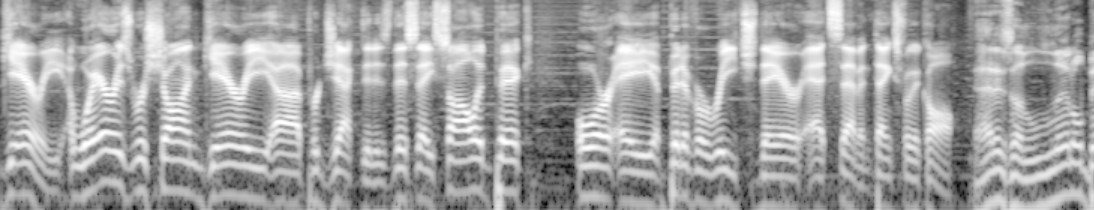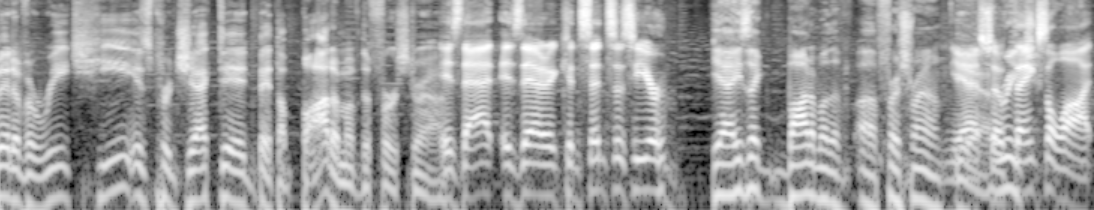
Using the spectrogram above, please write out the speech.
Gary. Where is Rashan Gary uh, projected? Is this a solid pick or a bit of a reach there at seven? Thanks for the call. That is a little bit of a reach. He is projected at the bottom of the first round. Is that is there a consensus here? Yeah, he's like bottom of the uh, first round. Yeah. So Reach. thanks a lot.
